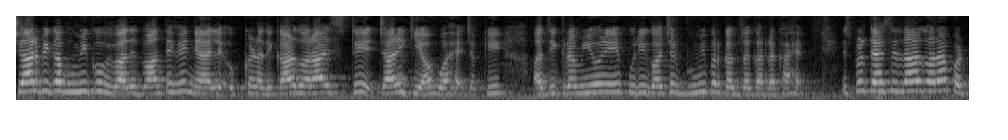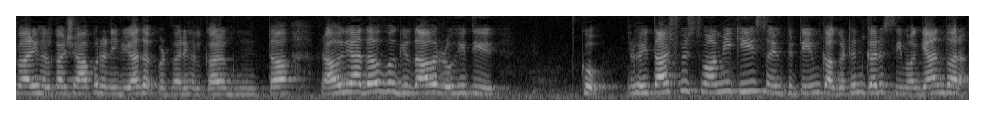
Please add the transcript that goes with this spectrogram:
चार बीघा भूमि को विवादित मानते हुए न्यायालय उपखंड अधिकार द्वारा स्टे जारी किया हुआ है, जबकि अतिक्रमियों ने पूरी गौचर भूमि पर कब्जा कर रखा है। इस पर तहसीलदार द्वारा पटवारी हल्का शाहपुर, अनिल यादव, पटवारी हल्का घूमता राहुल यादव व गिरदावर रोहित को। रोहिताश्व स्वामी की संयुक्त टीम का गठन कर सीमा ज्ञान द्वारा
